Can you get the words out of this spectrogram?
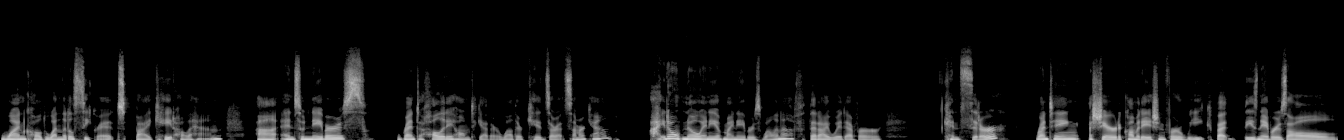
one called One Little Secret by Kate Holahan Uh, and so neighbors rent a holiday home together while their kids are at summer camp. I don't know any of my neighbors well enough that I would ever consider renting a shared accommodation for a week, but these neighbors all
